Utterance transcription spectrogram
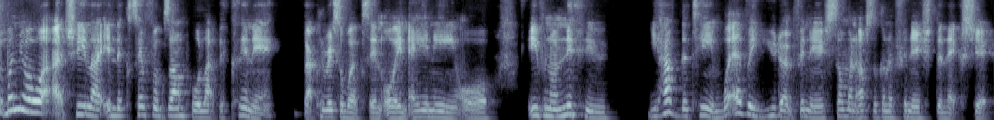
when you're actually like in the say for example like the clinic that Clarissa works in or in A and E or even on NICU, you have the team. Whatever you don't finish, someone else is going to finish the next shift,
